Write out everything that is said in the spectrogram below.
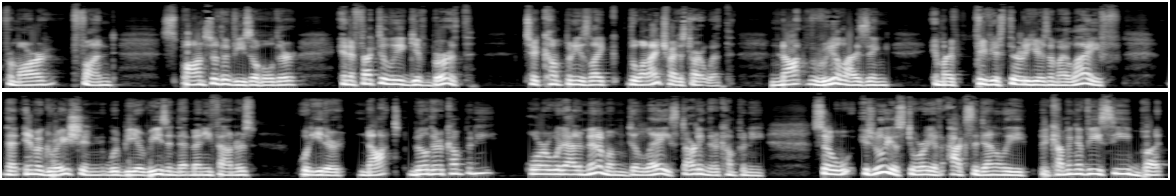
from our fund, sponsor the visa holder, and effectively give birth to companies like the one I try to start with, not realizing in my previous 30 years of my life that immigration would be a reason that many founders would either not build their company or would at a minimum delay starting their company. So it's really a story of accidentally becoming a VC, but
